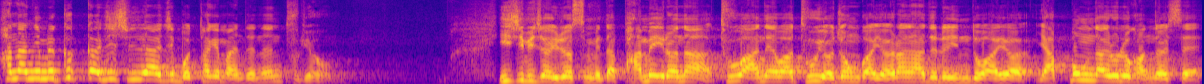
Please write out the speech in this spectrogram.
하나님을 끝까지 신뢰하지 못하게 만드는 두려움. 22절 이렇습니다. 밤에 일어나 두 아내와 두 여종과 열한 아들을 인도하여 야뽕나루를 건널세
